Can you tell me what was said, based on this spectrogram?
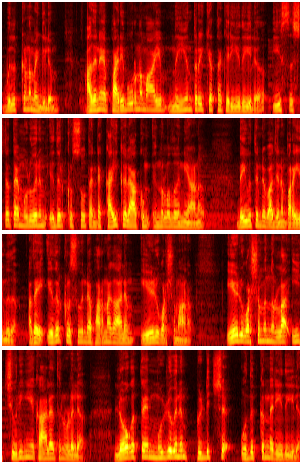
വിൽക്കണമെങ്കിലും അതിനെ പരിപൂർണമായും നിയന്ത്രിക്കത്തക്ക രീതിയിൽ ഈ സിസ്റ്റത്തെ മുഴുവനും എതിർ ക്രിസ്തു തന്റെ കൈക്കലാക്കും എന്നുള്ളത് തന്നെയാണ് ദൈവത്തിന്റെ വചനം പറയുന്നത്. അതെ എതിർ ക്രിസ്തുവിന്റെ ഭരണകാലം ഏഴ് വർഷമാണ്. ഏഴ് വർഷമെന്നുള്ള ഈ ചുരുങ്ങിയ കാലത്തിനുള്ളിൽ ലോകത്തെ മുഴുവനും പിടിച്ച് ഒതുക്കുന്ന രീതിയിൽ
